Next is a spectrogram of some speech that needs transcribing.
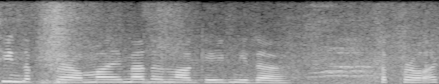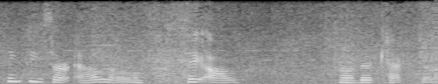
seen the pearl. My mother-in-law gave me the the pearl. I think these are aloe. They are. Oh, they're cactus.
